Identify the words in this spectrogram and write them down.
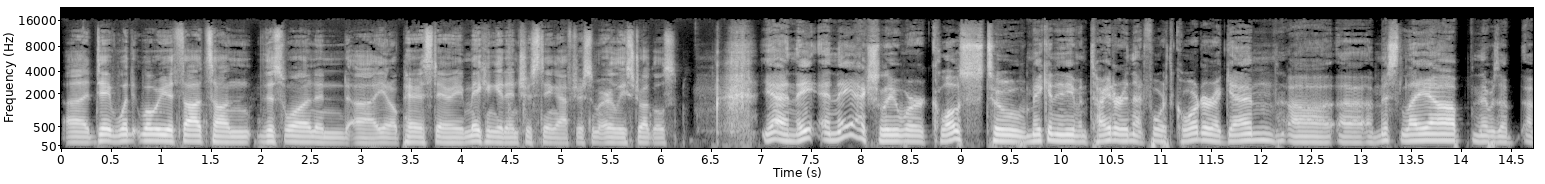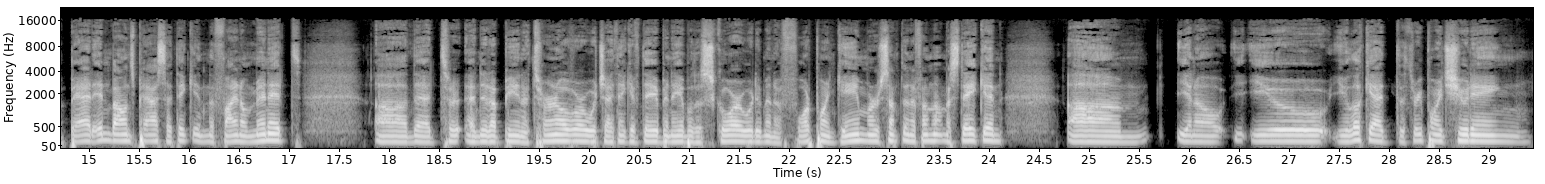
Uh, Dave, what what were your thoughts on this one and uh, you know Peristeri making it interesting after some early struggles? Yeah, and they and they actually were close to making it even tighter in that fourth quarter. Again, uh, a, a, missed layup. and there was a, a, bad inbounds pass, I think, in the final minute. Uh, that t- ended up being a turnover, which I think if they had been able to score, would have been a four point game or something, if I'm not mistaken. Um, you know, you you look at the three point shooting,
